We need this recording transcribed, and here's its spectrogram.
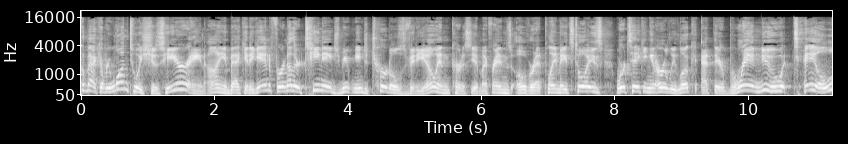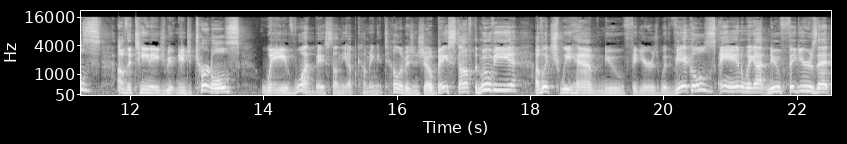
Welcome back everyone, Toy here, and I am back yet again for another Teenage Mutant Ninja Turtles video, and courtesy of my friends over at Playmates Toys, we're taking an early look at their brand new Tales of the Teenage Mutant Ninja Turtles Wave 1, based on the upcoming television show, based off the movie, of which we have new figures with vehicles, and we got new figures that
